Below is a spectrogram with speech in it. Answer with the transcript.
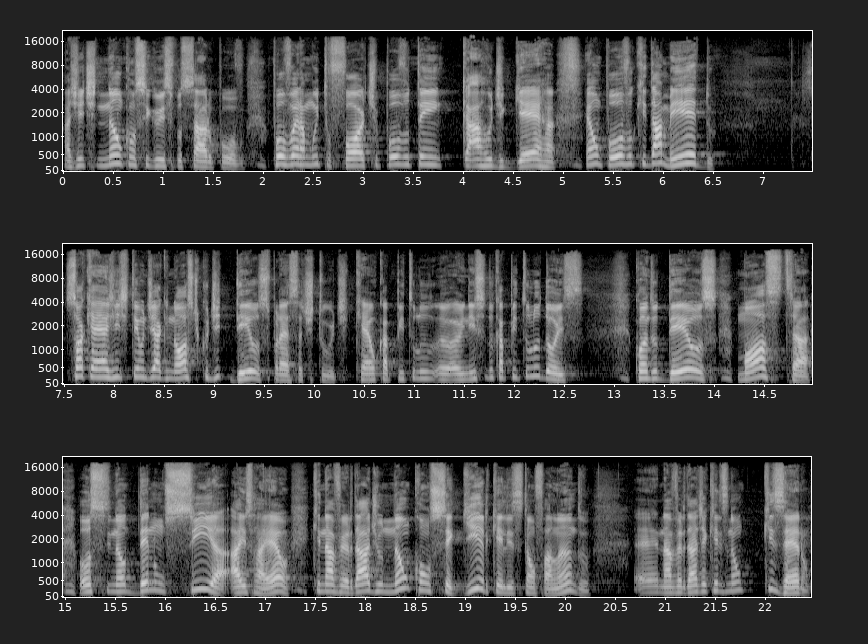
A gente não conseguiu expulsar o povo. O povo era muito forte, o povo tem carro de guerra, é um povo que dá medo. Só que aí a gente tem um diagnóstico de Deus para essa atitude, que é o capítulo, o início do capítulo 2 quando Deus mostra, ou se não denuncia a Israel, que na verdade o não conseguir que eles estão falando, é, na verdade é que eles não quiseram.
